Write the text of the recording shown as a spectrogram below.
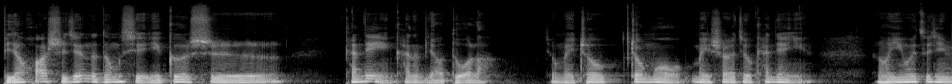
比较花时间的东西，一个是看电影看的比较多了，就每周周末没事儿就看电影。然后因为最近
